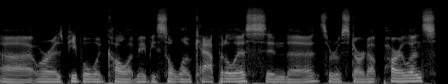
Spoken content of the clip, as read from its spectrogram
uh, or as people would call it, maybe solo capitalists in the sort of startup parlance.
